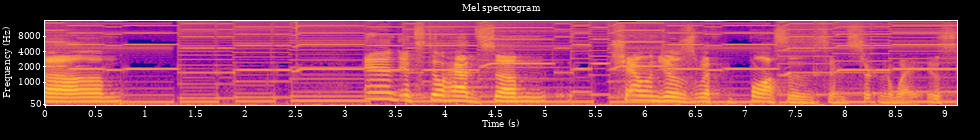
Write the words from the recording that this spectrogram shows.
Um, and it still had some challenges with bosses in certain ways.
